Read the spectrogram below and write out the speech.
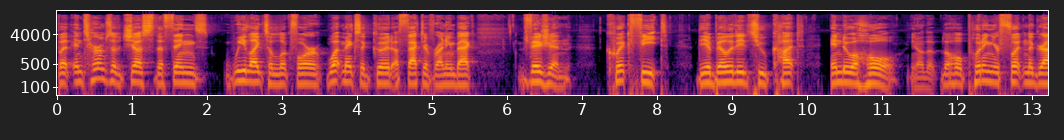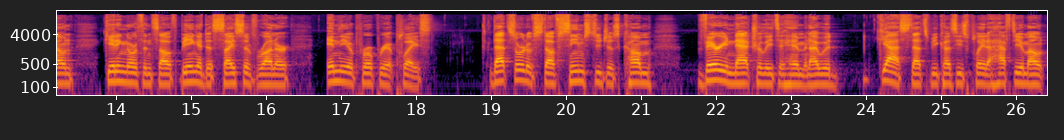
But in terms of just the things we like to look for, what makes a good, effective running back? Vision, quick feet, the ability to cut into a hole, you know, the, the whole putting your foot in the ground, getting north and south, being a decisive runner in the appropriate place. That sort of stuff seems to just come very naturally to him. And I would guess that's because he's played a hefty amount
